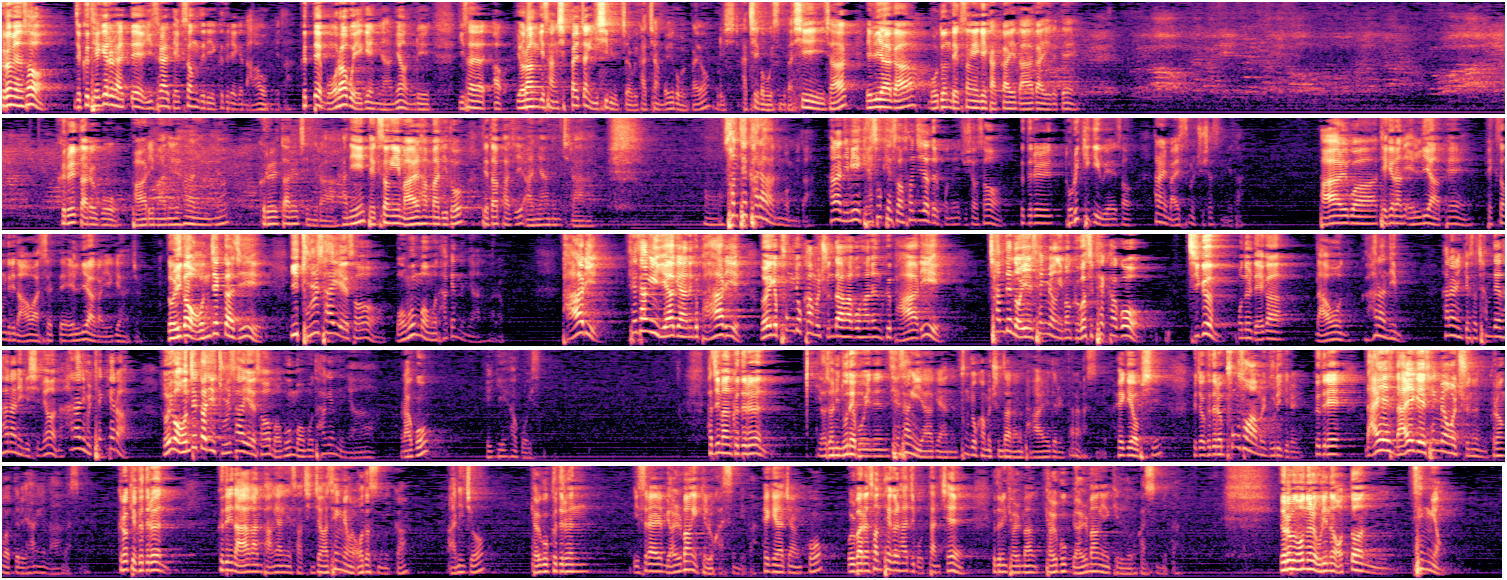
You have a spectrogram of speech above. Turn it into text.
그러면서 이제 그 대결을 할 때 이스라엘 백성들이 그들에게 나옵니다. 그때 뭐라고 얘기했냐면 우리 이사 아, 열왕기상 18장 21절 우리 같이 한번 읽어볼까요? 우리 시- 같이 읽어보겠습니다. 시작. 엘리야가 모든 백성에게 가까이 나아가 이르되 그를 따르고 바알이 만일 하나님이면 그를 따를지니라 하니 백성이 말 한마디도 대답하지 아니하는지라 어, 선택하라는 겁니다. 하나님이 계속해서 선지자들을 보내주셔서 그들을 돌이키기 위해서 하나님 말씀을 주셨습니다. 바알과 대결하는 엘리야 앞에 백성들이 나왔을 때 엘리야가 얘기하죠. 너희가 언제까지 이 둘 사이에서 머뭇머뭇 하겠느냐라고. 바알이 세상이 이야기하는 그 바알이 너에게 풍족함을 준다 하고 하는 그 바알이 참된 너희의 생명이면 그것을 택하고 지금 오늘 내가 나온 그 하나님 하나님께서 참된 하나님이시면 하나님을 택해라. 너희가 언제까지 둘 사이에서 머뭇머뭇 하겠느냐 라고 얘기하고 있습니다. 하지만 그들은 여전히 눈에 보이는 세상이 이야기하는 풍족함을 준다라는 바알들을 따라갔습니다. 회개 없이 그저 그들은 풍성함을 누리기를 그들의 나의 나에게 생명을 주는 그런 것들을 향해 나아갔습니다. 그렇게 그들은 그들이 나아간 방향에서 진정한 생명을 얻었습니까? 아니죠. 결국 그들은 이스라엘 멸망의 길로 갔습니다. 회개하지 않고 올바른 선택을 하지 못한 채 그들은 결망, 결국 멸망의 길로 갔습니다. 여러분 오늘 우리는 어떤 생명,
